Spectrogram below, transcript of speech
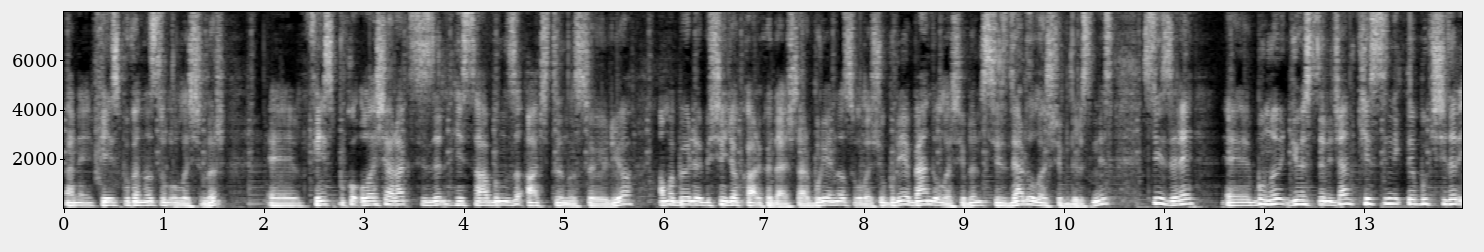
hani Facebook'a nasıl ulaşılır. E, Facebook'a ulaşarak sizlerin hesabınızı açtığını söylüyor. Ama böyle bir şey yok arkadaşlar. Buraya nasıl ulaşıyor? Buraya ben de ulaşabilirim. Sizler de ulaşabilirsiniz. Sizlere e, bunu göstereceğim. Kesinlikle bu kişilere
